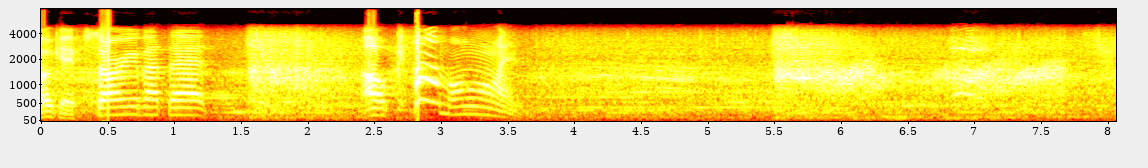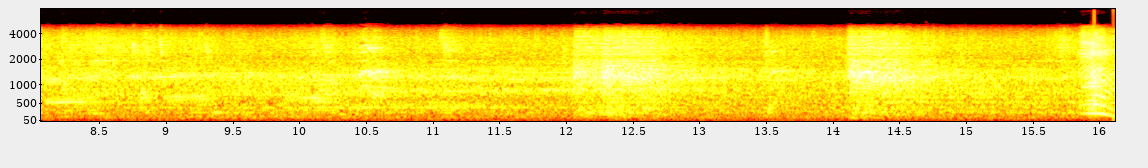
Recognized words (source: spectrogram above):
Okay, sorry about that. Oh, come on! Mm.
